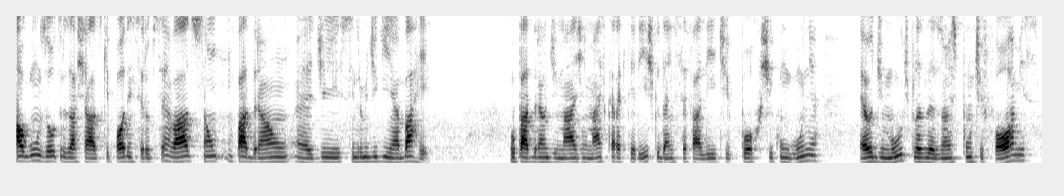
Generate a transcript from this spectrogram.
Alguns outros achados que podem ser observados são um padrão é, de síndrome de Guillain-Barré. O padrão de imagem mais característico da encefalite por chikungunya é o de múltiplas lesões pontiformes,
